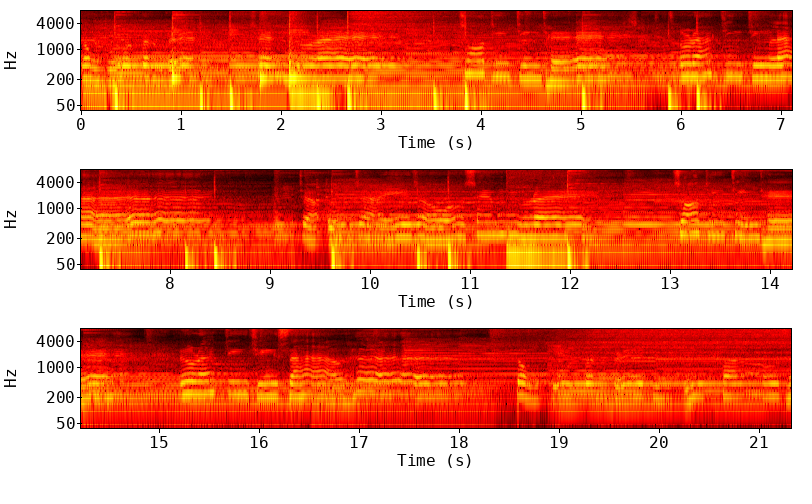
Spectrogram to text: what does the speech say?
ต้องพูดเป็นเพลงเช่นไรชอบจริงๆเธอรักจริงๆแล้วจะอุ่นใจจะว่าเช่นไร ชอบจริงๆเธอรักจริงๆสาวเฮ้ยต้องพูดบนเรือถึงเข้าใจ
